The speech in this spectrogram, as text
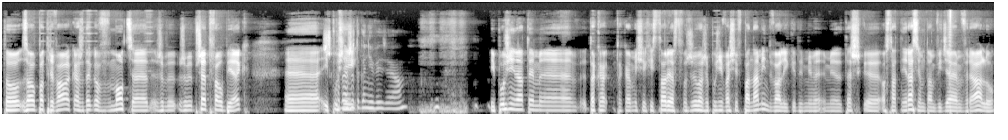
to zaopatrywała każdego w moce, żeby, żeby przetrwał bieg. E, I Szkoda, później, że tego nie wiedziałam. I później na tym e, taka, taka mi się historia stworzyła, że później właśnie w Panamint Valley, kiedy mnie, mnie też e, ostatni raz ją tam widziałem w realu,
